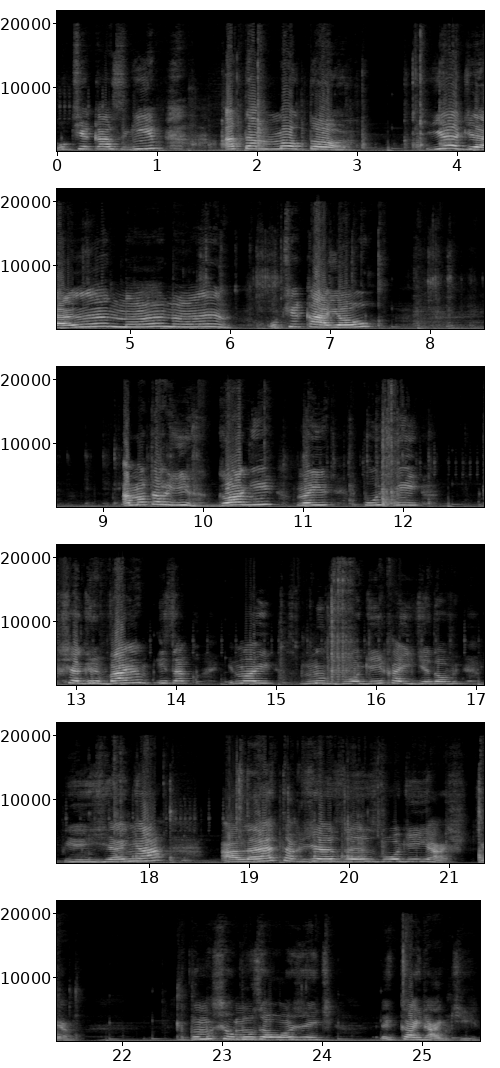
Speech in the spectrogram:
ucieka z nim, a tam motor jedzie, uciekają, a motor ich goni, no i później przegrywają i tak, no i znów złodziejka idzie do więzienia, ale także ze złodziejaszkiem. Tylko muszą mu założyć y, kajdanki.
